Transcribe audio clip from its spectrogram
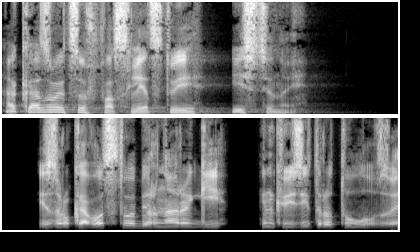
оказывается впоследствии истиной. Из руководства Бернара Ги инквизитора Тулузы,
